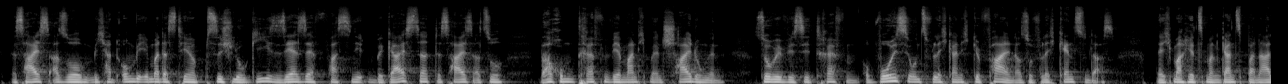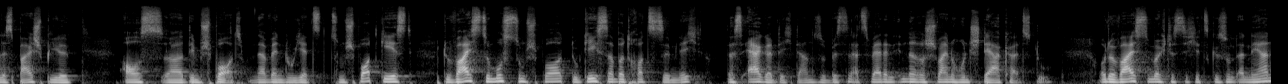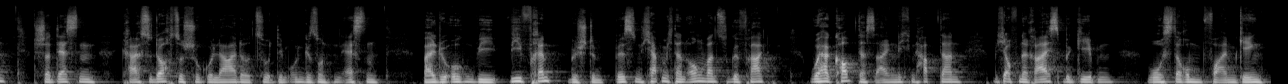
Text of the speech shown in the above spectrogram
Das heißt also, mich hat irgendwie immer das Thema Psychologie sehr, sehr fasziniert und begeistert. Das heißt also, warum treffen wir manchmal Entscheidungen, so wie wir sie treffen, obwohl sie uns vielleicht gar nicht gefallen. Also vielleicht kennst du das. Ich mache jetzt mal ein ganz banales Beispiel aus äh, dem Sport. Na, wenn du jetzt zum Sport gehst, du weißt, du musst zum Sport, du gehst aber trotzdem nicht, das ärgert dich dann so ein bisschen, als wäre dein innerer Schweinehund stärker als du oder du weißt, du möchtest dich jetzt gesund ernähren, stattdessen greifst du doch zur Schokolade, zu dem ungesunden Essen, weil du irgendwie wie fremdbestimmt bist. Und ich habe mich dann irgendwann so gefragt, woher kommt das eigentlich? Und habe dann mich auf eine Reise begeben, wo es darum vor allem ging,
